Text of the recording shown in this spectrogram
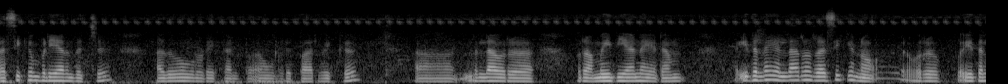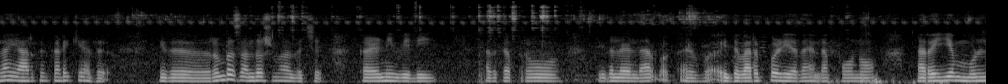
ரசிக்கும்படியாக இருந்துச்சு. அதுவும் உங்களுடைய கண் உங்களுடைய பார்வைக்கு. நல்லா ஒரு ஒரு அமைதியான இடம். இதெல்லாம் எல்லாரும் ரசிக்கணும். ஒரு இதெல்லாம் யாருக்கும் கிடைக்காது. இது ரொம்ப சந்தோஷமாக இருந்துச்சு. கழனி வெளி அதுக்கப்புறம் இதில் எல்லாம் இது வரப்பு வழியாக தான் எல்லாம் போனோம். நிறைய முள்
